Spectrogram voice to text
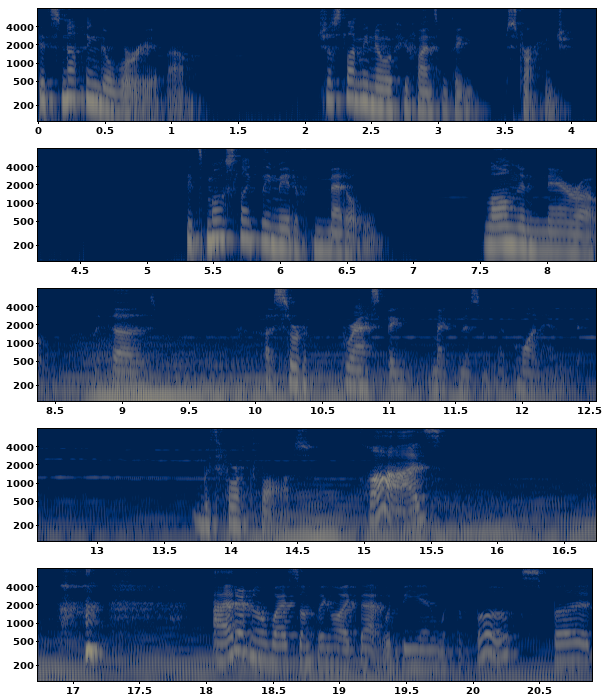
It's nothing to worry about. Just let me know if you find something strange. It's most likely made of metal, long and narrow, with a, a sort of grasping mechanism at one end, with four claws. Claws? I don't know why something like that would be in with the books, but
